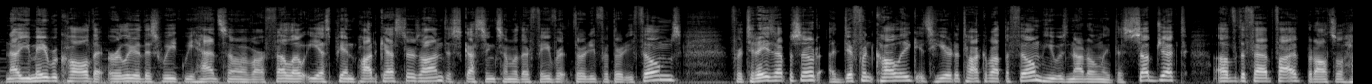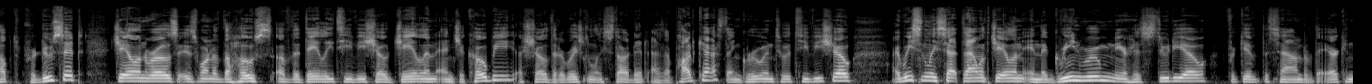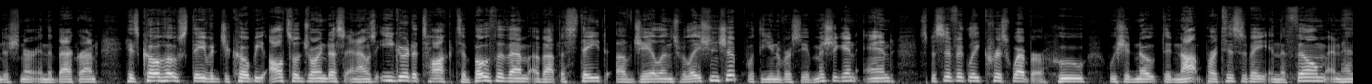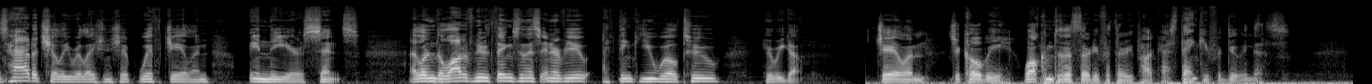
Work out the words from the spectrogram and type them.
Now, you may recall that earlier this week we had some of our fellow ESPN podcasters on discussing some of their favorite 30 for 30 films. For today's episode, a different colleague is here to talk about the film. He was not only the subject of the Fab Five, but also helped produce it. Jalen Rose is one of the hosts of the daily TV show Jalen and Jacoby, a show that originally started as a podcast and grew into a TV show. I recently sat down with Jalen in the green room near his studio. Forgive the sound of the air conditioner in the background. His co host, David Jacoby, also joined us, and I was eager to talk to both of them about the state of Jalen's relationship with the University of Michigan and specifically Chris Webber, who we should note did not participate in the film and has had a chilly relationship with Jalen in the years since. I learned a lot of new things in this interview. I think you will too. Here we go. Jalen, Jacoby, welcome to the 30 for 30 podcast. Thank you for doing this.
